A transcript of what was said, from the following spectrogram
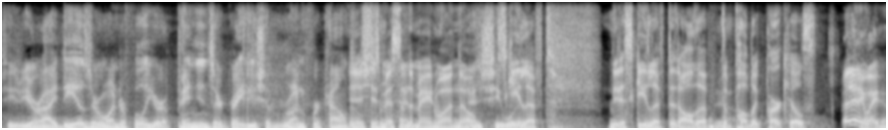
She, your ideas are wonderful. Your opinions are great. You should run for council. Yeah, she's missing the main one though. and she ski would. lift. Need a ski lift at all the, the public park hills. But anyway, Yeah,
